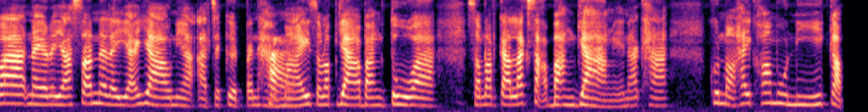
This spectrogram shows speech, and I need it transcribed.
ว่าในระยะสั้นในระยะยาวเนี่ยอาจจะเกิดปัญหาไหมสำหรับยาบางตัวสำหรับการรักษาบางอย่างเนี่ยนะคะ คุณหมอให้ข้อมูลนี้กับ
